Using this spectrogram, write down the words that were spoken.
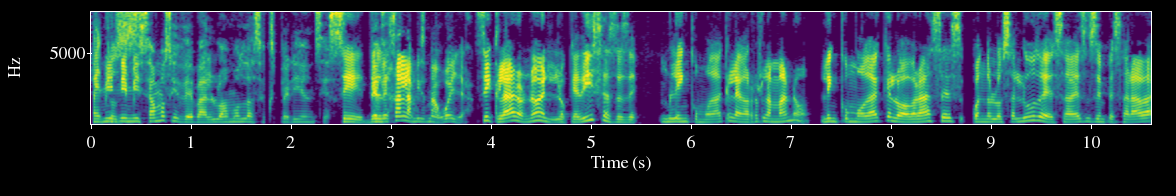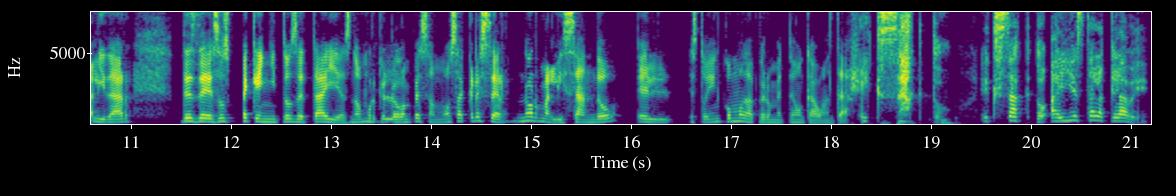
Minimizamos y devaluamos las experiencias. Sí. Que dejan la misma huella. Sí, claro, ¿no? Lo que dices, desde le incomoda que le agarres la mano, le incomoda que lo abraces cuando lo saludes, ¿sabes? Es empezar a validar desde esos pequeñitos detalles, ¿no? Porque luego empezamos a crecer normalizando el estoy incómoda, pero me tengo que aguantar. Exacto, exacto. Ahí está la clave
